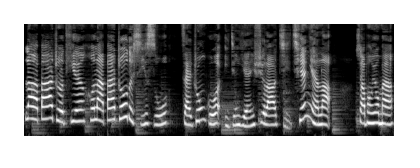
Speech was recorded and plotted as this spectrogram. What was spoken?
腊八这天喝腊八粥的习俗，在中国已经延续了几千年了。小朋友们。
